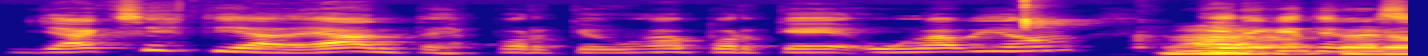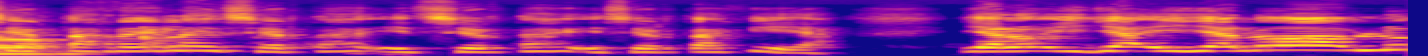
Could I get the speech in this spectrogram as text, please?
ya existía de antes, porque, una, porque un avión tiene que tener ciertas reglas y ciertas, y ciertas, y ciertas guías. Y, y, ya, y ya no hablo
